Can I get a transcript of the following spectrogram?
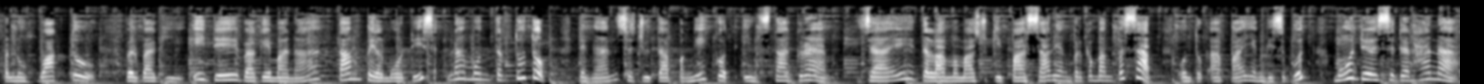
penuh waktu berbagi ide bagaimana tampil modis namun tertutup dengan sejuta pengikut Instagram. Zai telah memasuki pasar yang berkembang pesat untuk apa yang disebut mode sederhana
